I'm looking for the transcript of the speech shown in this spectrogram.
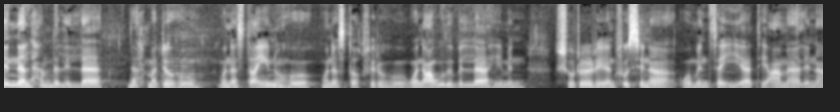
إن الحمد لله نحمده ونستعينه ونستغفره ونعوذ بالله من شرور أنفسنا ومن سيئات أعمالنا.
